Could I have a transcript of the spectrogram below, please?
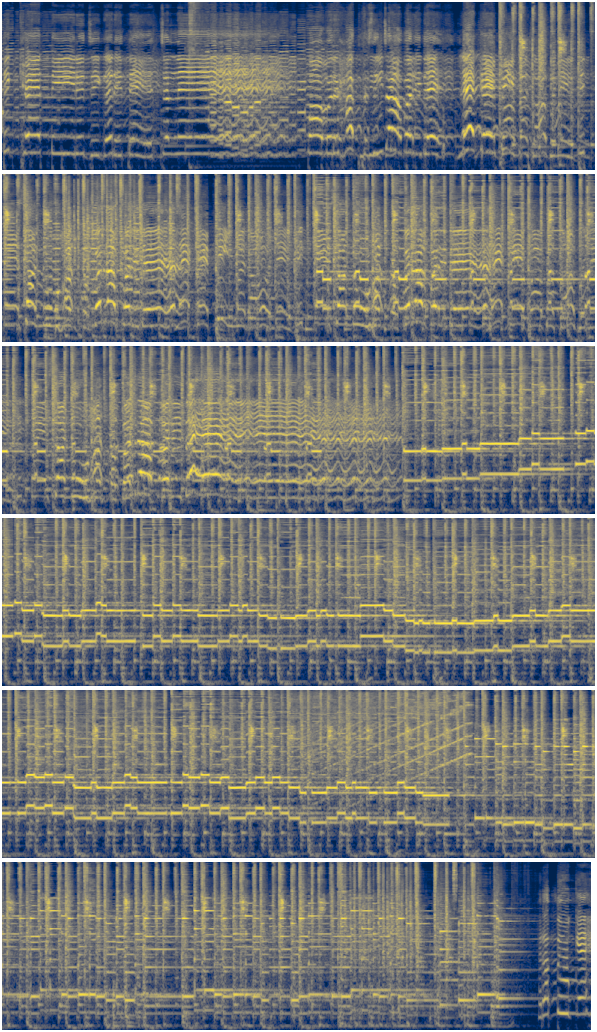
ਤਿੱਖੇ ਤੀਰ ਜਿਗਰ ਤੇ ਚੱਲੇ। ਪਾਵਰ ਹੱਥ ਸੀ ਚਾਵਰ ਦੇ ਲੈ ਕੇ ਬਾਬਾ ਸਾਹਿਬ ਨੇ ਦਿੱਤੇ ਸਾਨੂੰ ਹੱਕ ਬਰਾਬਰ ਦੇ।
